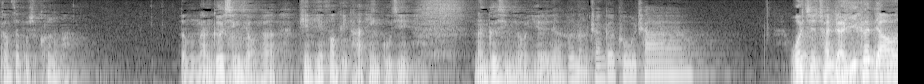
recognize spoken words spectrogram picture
刚才不是困了吗？等南哥醒酒了，天天放给他听，估计南哥醒酒也你能不能穿个裤衩？我只穿着一个吊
